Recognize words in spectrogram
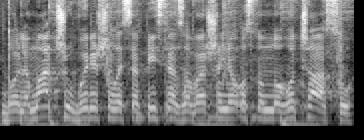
Доля матчу вирішилася після завершення основного часу.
